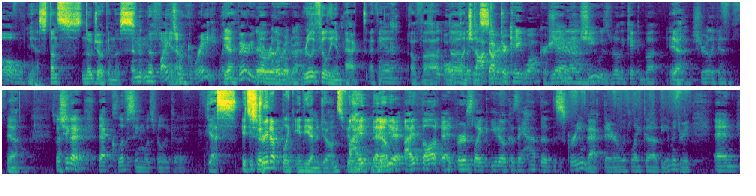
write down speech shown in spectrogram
whoa. Yeah, stunts, no joke in this. And then the fights You know? were great, like Yeah. very They well were really well choreographed. done. really feel the impact. I think Yeah. of uh, The- all the, the- the punches. doctor- Dr. Kate Walker. She, yeah, uh, man, she was really kicking butt. yeah, Yeah. she really did. yeah. Especially that that cliff scene was really good. Yes, it's Because- straight up like Indiana Jones feeling. I, you know? yeah, I thought at first like you know because they have the, the screen back there with like uh, the imagery, and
